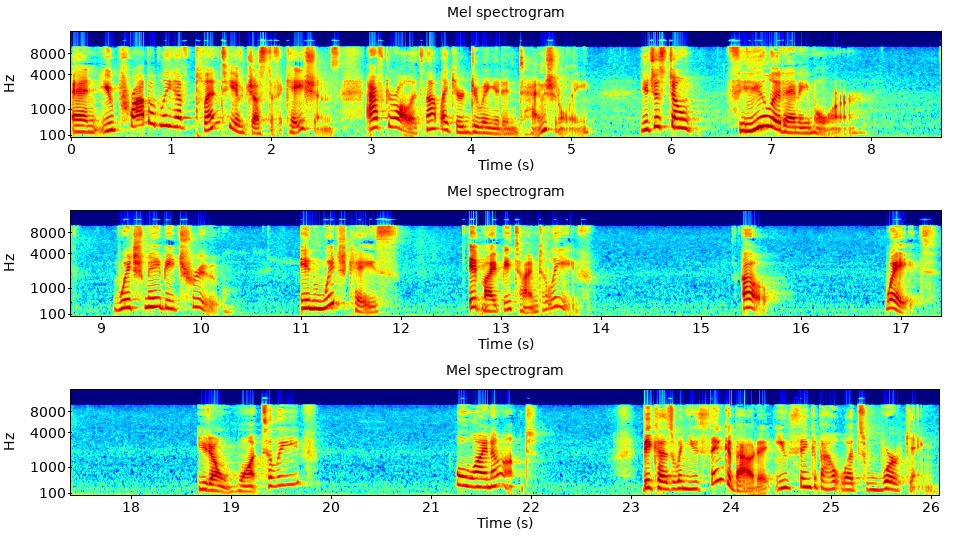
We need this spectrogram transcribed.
And you probably have plenty of justifications. After all, it's not like you're doing it intentionally. You just don't feel it anymore. Which may be true, in which case, it might be time to leave. Oh, wait. You don't want to leave? Well, why not? Because when you think about it, you think about what's working,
